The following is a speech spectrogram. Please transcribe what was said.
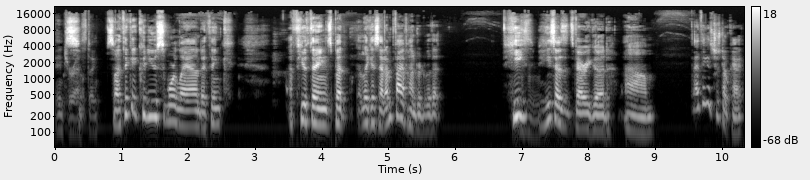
Interesting. So I think it could use some more land. I think a few things, but like I said, I'm 500 with it. He Mhm. he says it's very good. Um, I think it's just okay.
